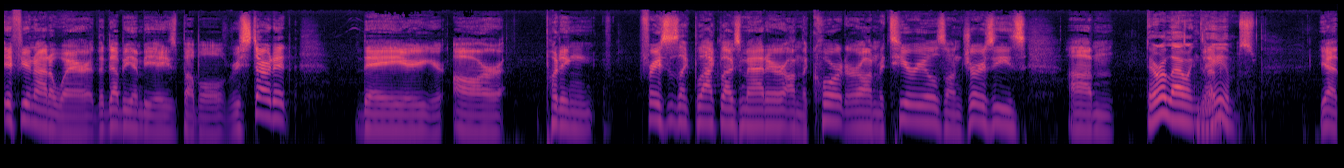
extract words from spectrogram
If you're not aware, the WNBA's bubble restarted. They are putting phrases like Black Lives Matter on the court or on materials, on jerseys. Um, They're allowing the- names. Yeah.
